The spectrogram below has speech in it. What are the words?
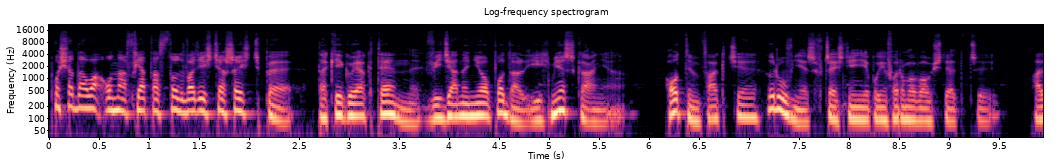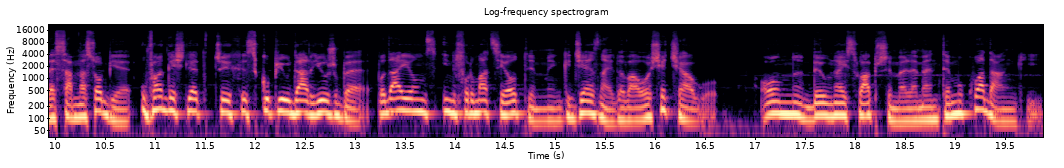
posiadała ona Fiata 126P, takiego jak ten, widziany nieopodal ich mieszkania. O tym fakcie również wcześniej nie poinformował śledczych. Ale sam na sobie uwagę śledczych skupił Dariusz B., podając informacje o tym, gdzie znajdowało się ciało. On był najsłabszym elementem układanki.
